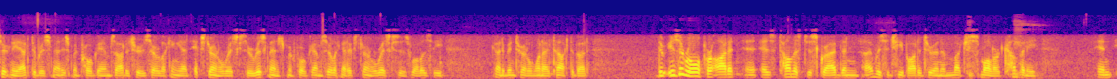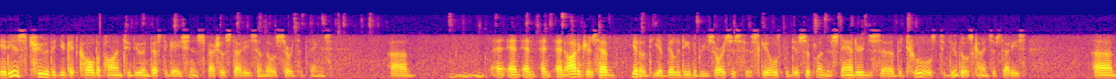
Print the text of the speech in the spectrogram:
certainly active risk management programs, auditors are looking at external risks. Their risk management programs are looking at external risks as well as the kind of internal one I talked about. There is a role for audit, as Thomas described, and I was a chief auditor in a much smaller company. And it is true that you get called upon to do investigations, special studies, and those sorts of things. Um, and, and, and, and, auditors have, you know, the ability, the resources, the skills, the discipline, the standards, uh, the tools to do those kinds of studies. Um,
